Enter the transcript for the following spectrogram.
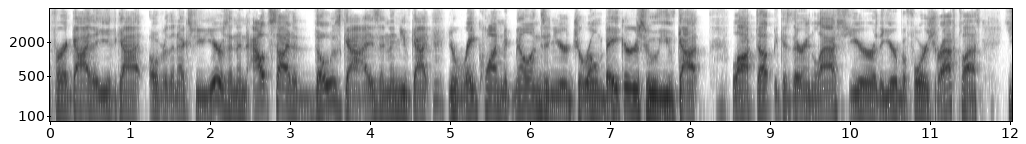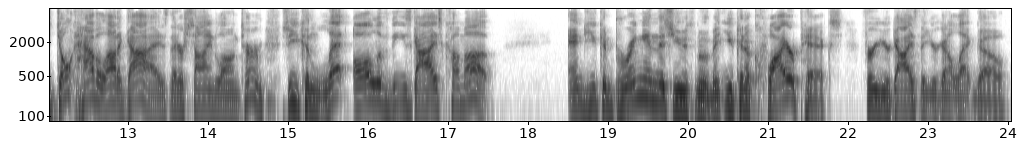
for a guy that you've got over the next few years. And then outside of those guys, and then you've got your Raekwon McMillans and your Jerome Bakers, who you've got locked up because they're in last year or the year before's draft class. You don't have a lot of guys that are signed long term, so you can let all of these guys come up, and you can bring in this youth movement. You can acquire picks for your guys that you're going to let go,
